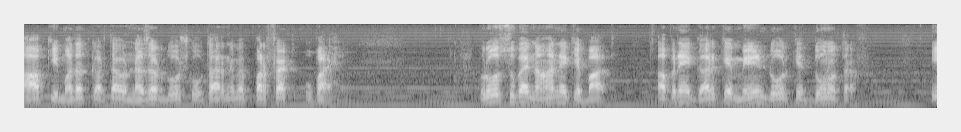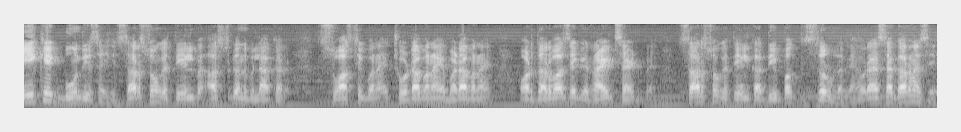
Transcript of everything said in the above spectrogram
आपकी मदद करता है और नज़र दोष को उतारने में परफेक्ट उपाय है। रोज सुबह नहाने के बाद अपने घर के मेन डोर के दोनों तरफ़ एक एक बूंदी सही सरसों के तेल में अष्टगंध मिलाकर स्वास्थ्य बनाए, छोटा बनाए, बड़ा बनाए और दरवाजे के राइट साइड में सरसों के तेल का दीपक ज़रूर लगाएँ। और ऐसा करने से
